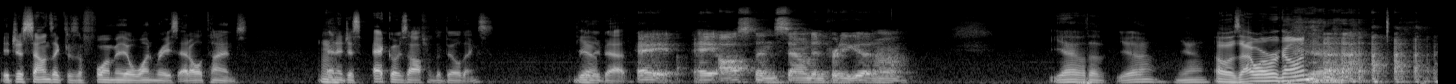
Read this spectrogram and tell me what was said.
It just sounds like there's a Formula One race at all times, mm. and it just echoes off of the buildings. Really yeah. bad. Hey, hey, Austin's sounding pretty good, huh? Yeah, the yeah, yeah. Oh, is that where we're going? Yeah,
